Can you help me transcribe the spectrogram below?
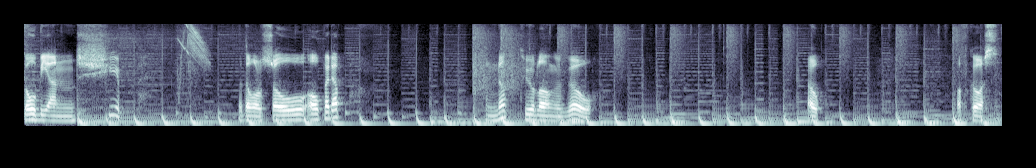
Globian ship. That also opened up. Not too long ago. Oh. Of course.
